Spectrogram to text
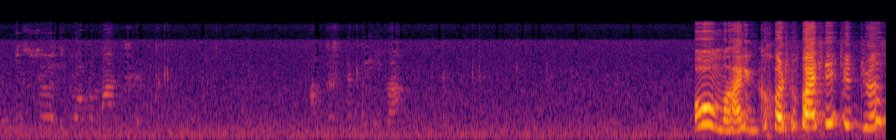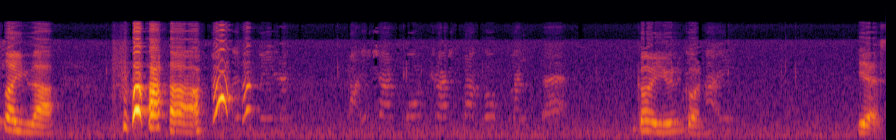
We need 30 dollar mansion. I'm just a beaver. Oh my god, why did you dress like that? Go unicorn. Yes.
